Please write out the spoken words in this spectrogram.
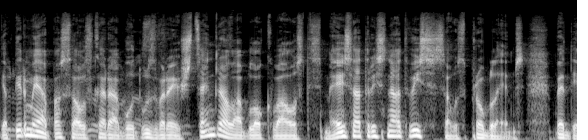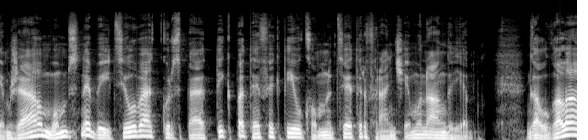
Ja Pirmajā pasaules karā būtu uzvarējuši centrālā bloka valstis, mēs atrisinātu visas savas problēmas, bet, diemžēl, mums nebija cilvēku, kur spētu tikpat efektīvi komunicēt ar frančiem un angļiem. Galu galā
